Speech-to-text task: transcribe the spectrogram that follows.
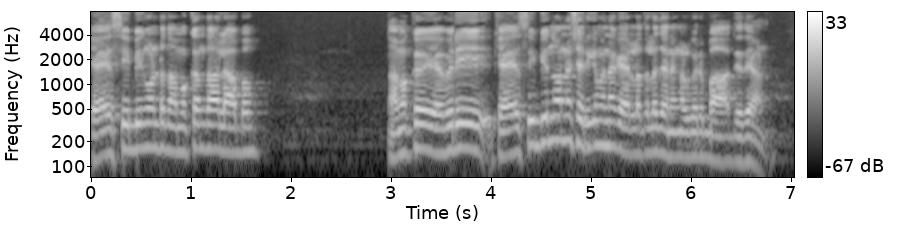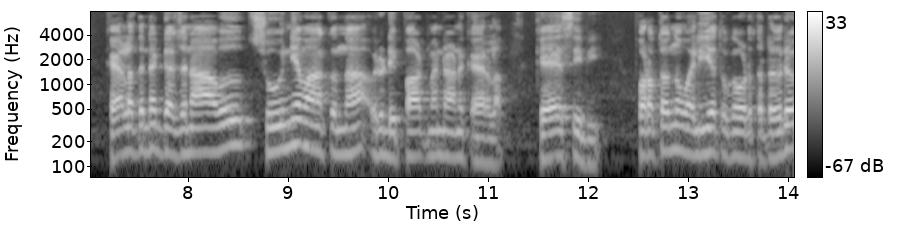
കെ എസ് ഇ ബി കൊണ്ട് നമുക്കെന്താ ലാഭം? നമുക്ക് every K S E B എന്ന് പറഞ്ഞാൽ ശരിക്കും പറഞ്ഞാൽ കേരളത്തിലെ ജനങ്ങൾക്കൊരു ബാധ്യതയാണ്. കേരളത്തിന്റെ ഖജനാവ് ശൂന്യമാക്കുന്ന ഒരു ഡിപ്പാർട്ട്മെന്റാണ് Kerala K S E B. പുറത്തുനിന്ന് വലിയ തുക കൊടുത്തിട്ട് ഒരു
